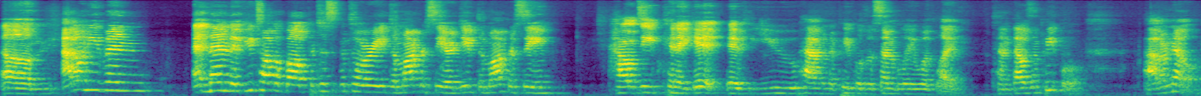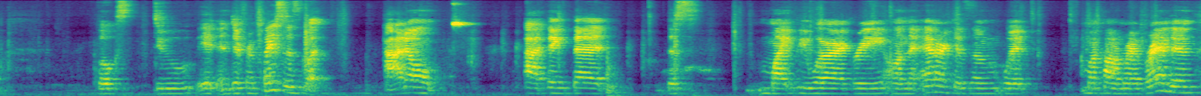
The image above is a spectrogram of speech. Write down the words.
um, I don't even. And then if you talk about participatory democracy or deep democracy, how deep can it get if you having a people's assembly with like ten thousand people? I don't know. Folks do it in different places, but I don't. I think that this might be where I agree on the anarchism with my comrade Brandon.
